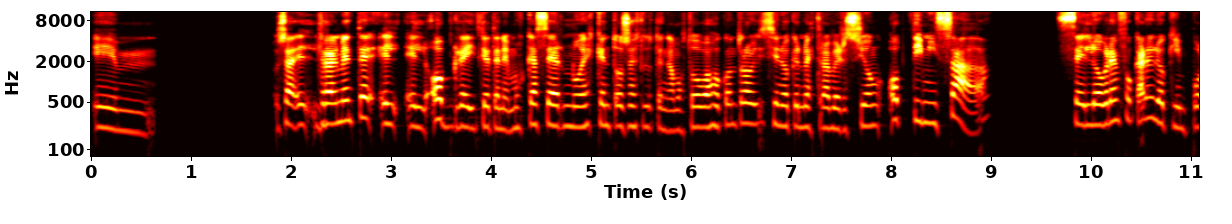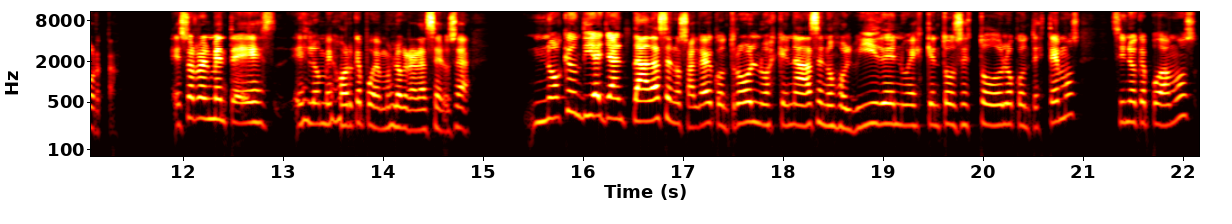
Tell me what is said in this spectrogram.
em, o sea, realmente el, el, upgrade que tenemos que hacer no es que entonces lo tengamos todo bajo control, sino que nuestra versión optimizada se logra enfocar en lo que importa. Eso realmente es, es lo mejor que podemos lograr hacer. O sea, no que un día ya nada se nos salga de control, no es que nada se nos olvide, no es que entonces todo lo contestemos, sino que podamos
